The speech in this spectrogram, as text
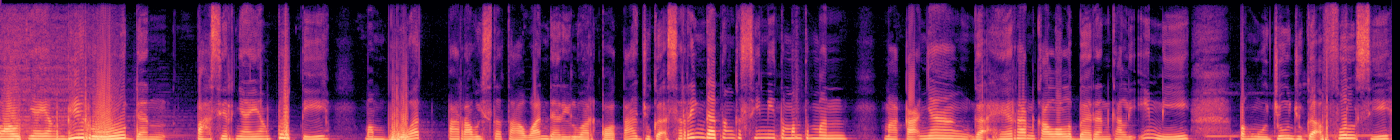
Lautnya yang biru dan pasirnya yang putih membuat para wisatawan dari luar kota juga sering datang ke sini teman-teman. Makanya nggak heran kalau lebaran kali ini pengunjung juga full sih.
